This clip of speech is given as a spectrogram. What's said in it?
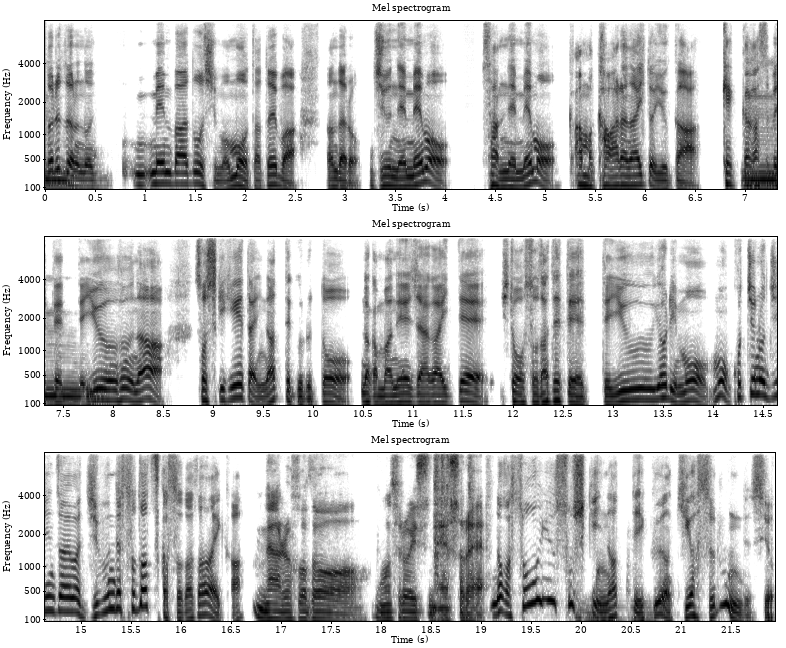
それぞれの。のメンバー同士ももう例えば、なんだろう、10年目も3年目もあんま変わらないというか、結果が全てっていう風な組織形態になってくると、なんかマネージャーがいて、人を育ててっていうよりも、もうこっちの人材は自分で育つか育たないか、なるほど。面白いですね、それ。なんかそういう組織になっていくような気がするんですよ。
